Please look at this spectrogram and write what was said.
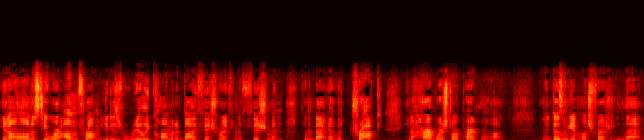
In all honesty, where I'm from, it is really common to buy fish right from the fisherman from the back of a truck in a hardware store parking lot, and it doesn't get much fresher than that.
